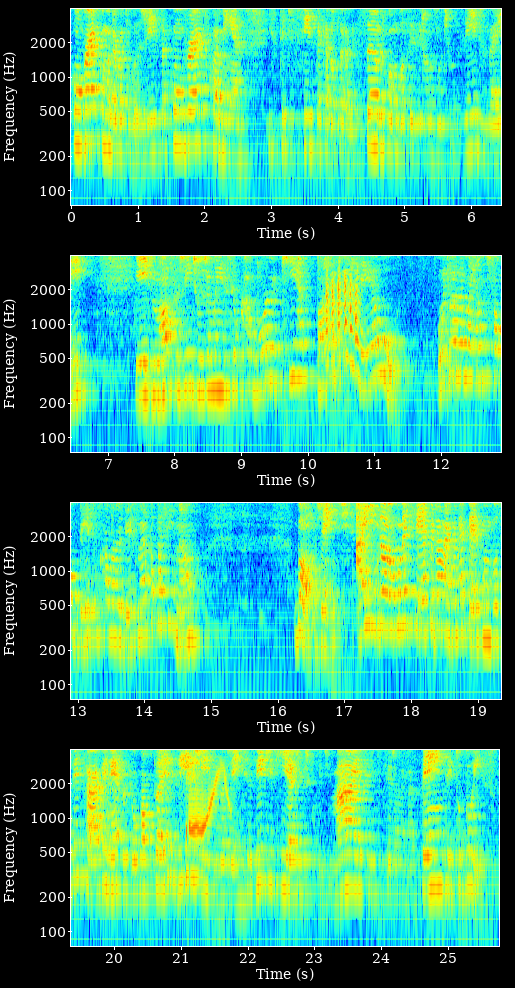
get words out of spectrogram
converso com meu dermatologista, converso com a minha esteticista, que é a doutora Alessandra, como vocês viram nos últimos vídeos aí. E, nossa, gente, hoje amanheceu calor aqui, rapaz do céu! 8 horas da manhã, um sol desse, um calor desse, não era pra estar tá assim, não. Bom, gente, aí então eu comecei a cuidar mais da minha pele, como vocês sabem, né? Porque o Rokutan exige isso da gente, exige que a gente cuide mais, que a gente esteja mais atenta e tudo isso.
